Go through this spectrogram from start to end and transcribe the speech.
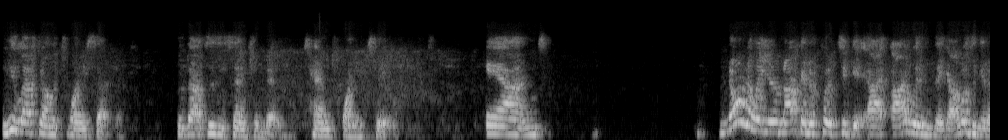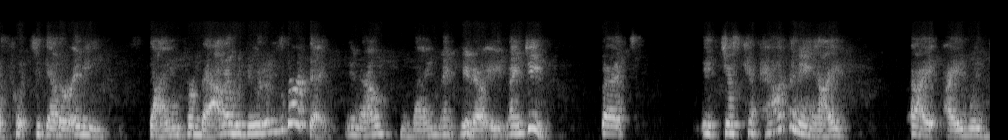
he left on the 22nd. So that's his ascension day, 1022. And normally you're not going to put together, I, I wouldn't think I wasn't going to put together any dying from that. I would do it on his birthday, you know, nine, you know, eight, 19. But it just kept happening. I, I, I would,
